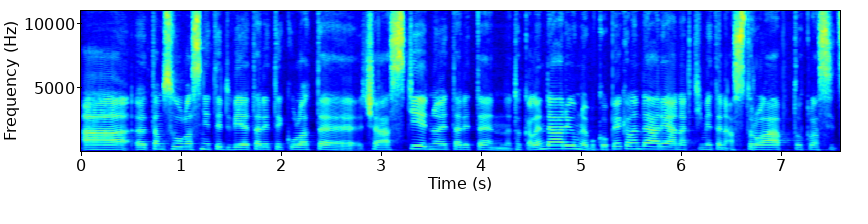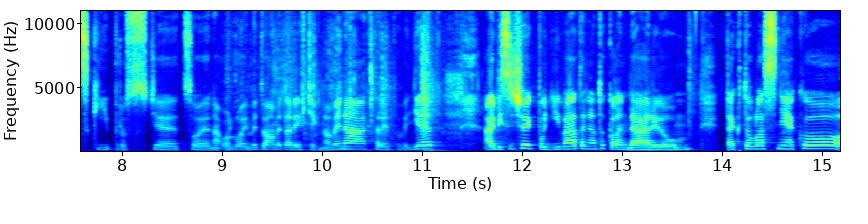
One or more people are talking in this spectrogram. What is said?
A eh, tam jsou vlastně ty dvě tady ty kulaté části, jedno je tady ten, to kalendárium nebo kopie kalendária a nad tím je ten astrolab, to klasický prostě, co je na Orloji. My to máme tady i v těch novinách, tady je to vidět. A když se člověk podívá tady na to kalendárium, tak to vlastně jako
